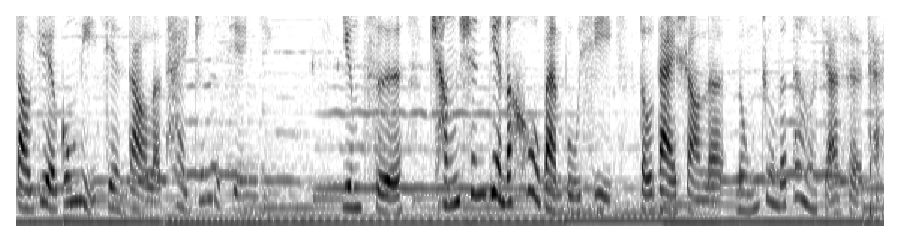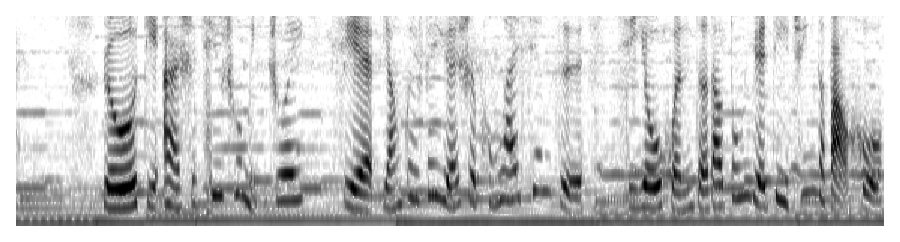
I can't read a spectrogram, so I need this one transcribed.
到月宫里见到了太真的仙影。因此，长生殿的后半部戏都带上了浓重的道家色彩，如第二十七出《敏追》写杨贵妃原是蓬莱仙子，其幽魂得到东岳帝君的保护；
